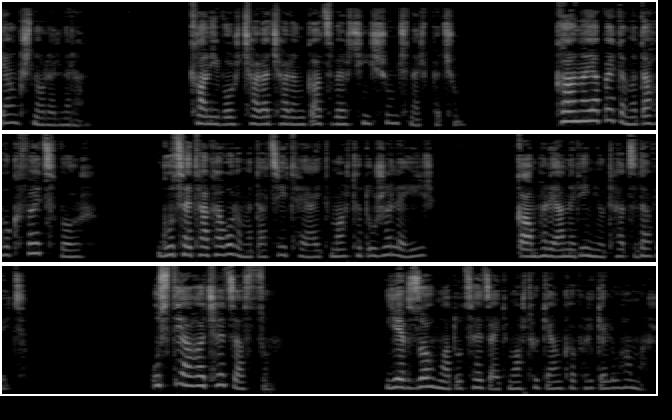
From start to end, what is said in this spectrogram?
կյանք շնորել նրան, քանի որ չարաչար ընկած վերջին շունչն էր փչում։ Քահանայապետը մտահոգվեց, որ Գուցե թակավորը մտածի, թե այդ մարդը տուժել է իր կամ հрьяաների նյութած դավից։ Ոստի աղաչեց Աստծուն եւ զոհ մատուցեց այդ մարդու կյանքը փրկելու համար։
